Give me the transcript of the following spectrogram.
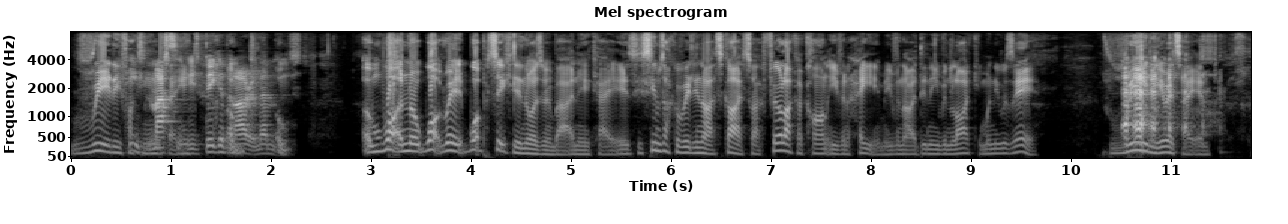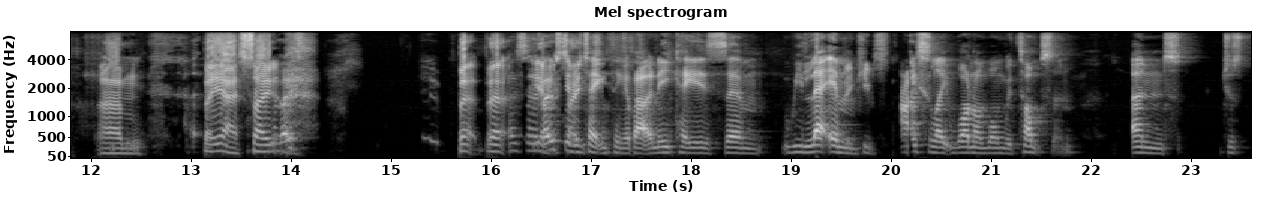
Really fucking He's massive. irritating. He's bigger than Um, I remember. um, And what what really, what particularly annoys me about Aneke is he seems like a really nice guy, so I feel like I can't even hate him, even though I didn't even like him when he was here. It's really irritating. Um, but yeah, so most- but but So the yeah, most so irritating thing about Aneke is um, we let him keeps isolate one on one with Thompson and just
